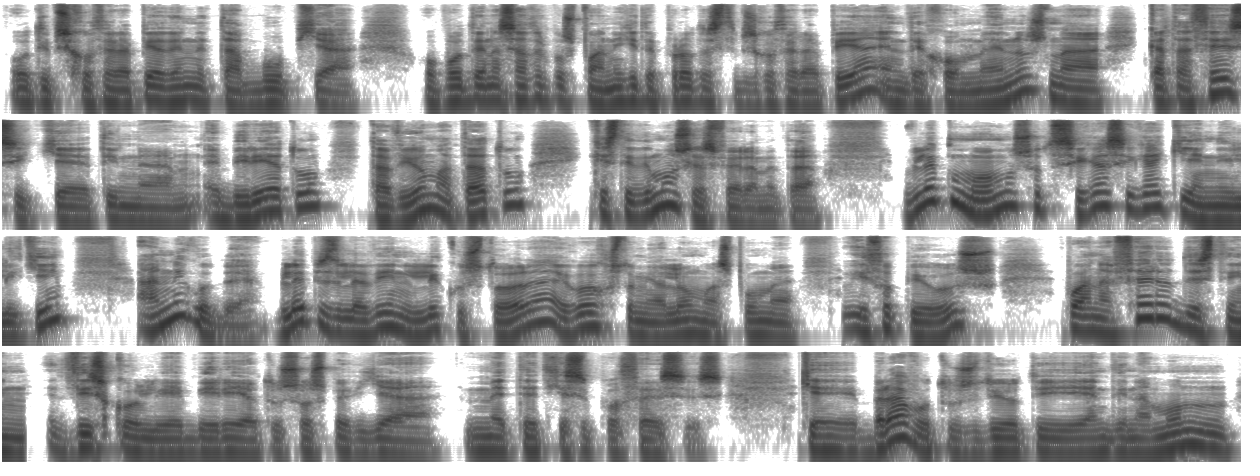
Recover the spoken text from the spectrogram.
ότι η ψυχοθεραπεία δεν είναι ταμπού πια. Οπότε ένας άνθρωπος που ανοίγεται πρώτα στην ψυχοθεραπεία ενδεχομένως να καταθέσει και την ε, εμπειρία του, τα βιώματά του και στη δημόσια σφαίρα μετά. Βλέπουμε όμως ότι σιγά σιγά και οι ενήλικοι ανοίγονται. Βλέπεις δηλαδή ενηλίκους τώρα τώρα, εγώ έχω στο μυαλό μου, ας πούμε, ηθοποιούς που αναφέρονται στην δύσκολη εμπειρία τους ως παιδιά με τέτοιες υποθέσεις. Και μπράβο τους, διότι ενδυναμώνουν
